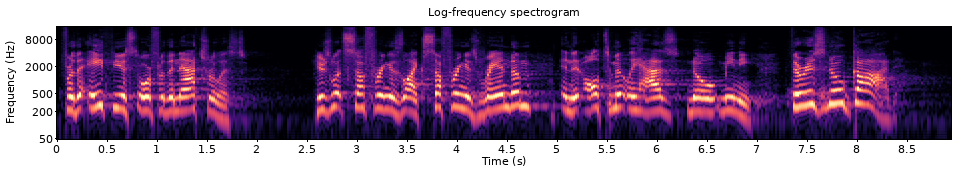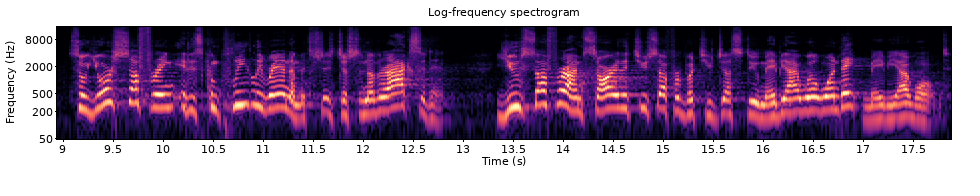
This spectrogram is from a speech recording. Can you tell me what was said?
For the atheist or for the naturalist, here's what suffering is like suffering is random and it ultimately has no meaning. There is no God. So your suffering, it is completely random. It's just, another accident. You suffer, I'm sorry that you suffer, but you just do. Maybe I will one day, maybe I won't.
